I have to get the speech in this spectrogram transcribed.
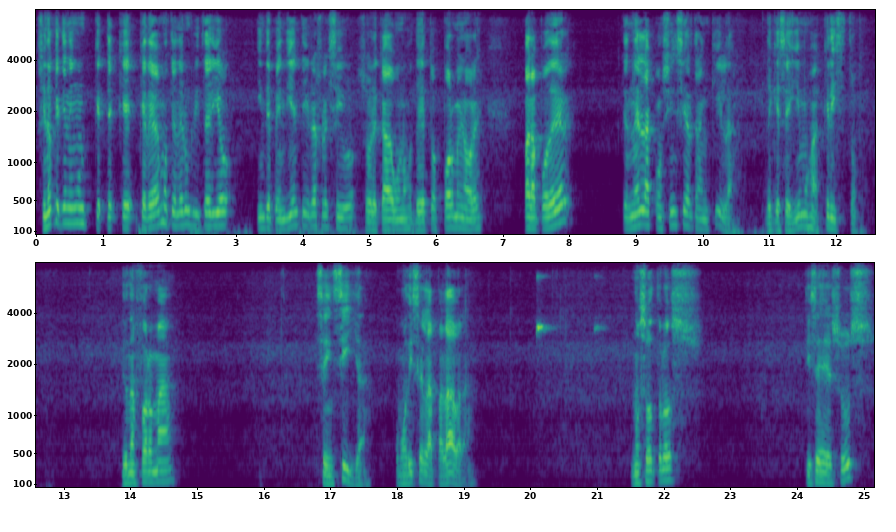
sino que, tienen un, que, que debemos tener un criterio independiente y reflexivo sobre cada uno de estos pormenores para poder tener la conciencia tranquila de que seguimos a Cristo de una forma sencilla, como dice la palabra. Nosotros, dice Jesús,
